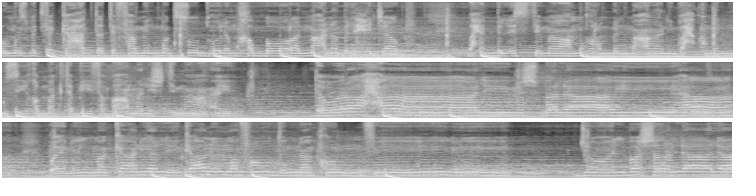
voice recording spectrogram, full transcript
رموز بتفكها حتى تفهم المقصود والمخبى ورا المعنى بالحجاب. بحب الاستماع مغرم بالمعاني. بحكم الموسيقى بمكتبي فبعمل اجتماع. أيوه. دور حالي مش بلاقيها. وين المكان يلي كان المفروض إن أكون فيه؟ جو البشر لا لا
